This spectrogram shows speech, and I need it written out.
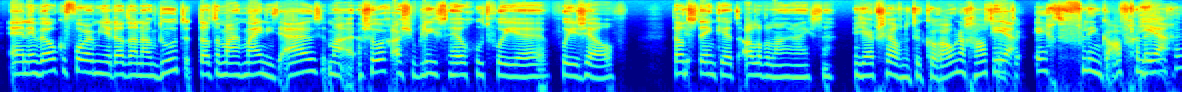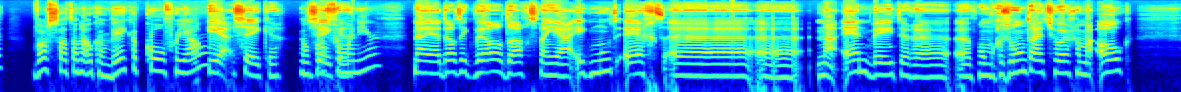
En in welke vorm je dat dan ook doet, dat maakt mij niet uit. Maar zorg alsjeblieft heel goed voor, je, voor jezelf. Dat is denk ik het allerbelangrijkste. Jij hebt zelf natuurlijk corona gehad. Je Ja. hebt er echt flink afgelegen. Was dat dan ook een wake-up call voor jou? Ja, zeker. Op wat zeker. voor manier? Nou ja, dat ik wel dacht van ja, ik moet echt eh, eh, nou, en beter eh, voor mijn gezondheid zorgen. Maar ook,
